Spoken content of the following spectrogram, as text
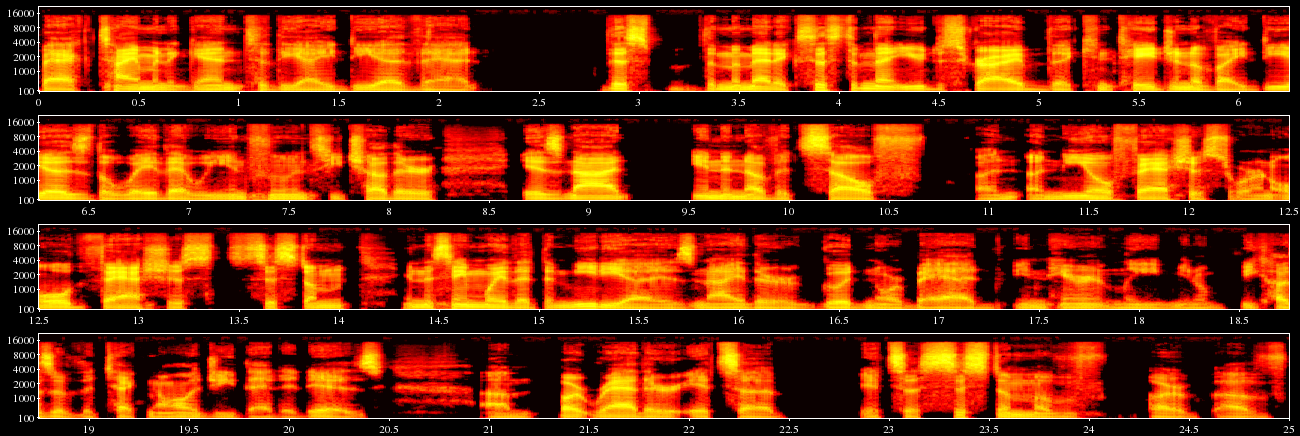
back time and again to the idea that this the mimetic system that you described the contagion of ideas the way that we influence each other is not in and of itself a, a neo-fascist or an old fascist system in the same way that the media is neither good nor bad inherently you know because of the technology that it is. Um, but rather it's a it's a system of of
